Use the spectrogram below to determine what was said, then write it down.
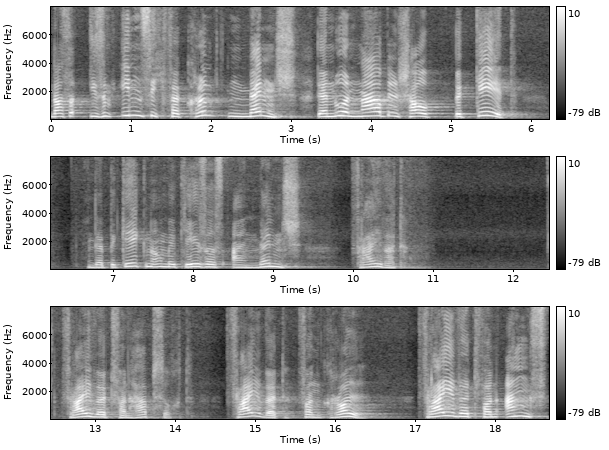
Und aus diesem in sich verkrümmten Mensch, der nur Nabelschau begeht, in der Begegnung mit Jesus ein Mensch frei wird. Frei wird von Habsucht, frei wird von Groll, frei wird von Angst,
